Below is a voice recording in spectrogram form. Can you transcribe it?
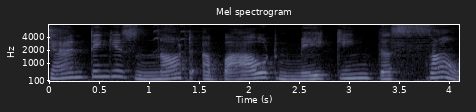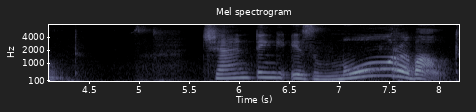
chanting is not about making the sound. Chanting is more about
